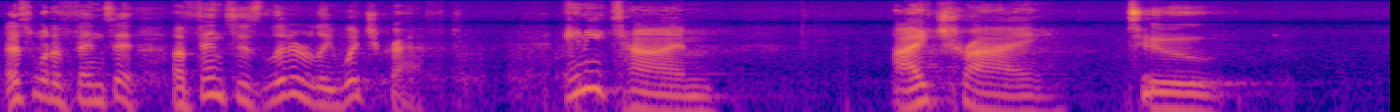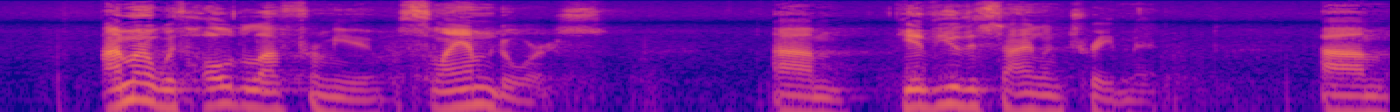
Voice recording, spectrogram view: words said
That's what offense is. Offense is literally witchcraft. Anytime I try to I'm going to withhold love from you, slam doors, um, give you the silent treatment, um,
